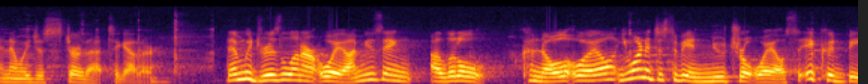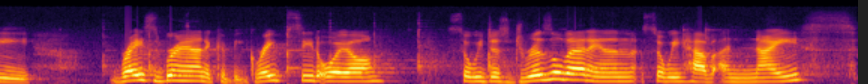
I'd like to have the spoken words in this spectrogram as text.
And then we just stir that together. Then we drizzle in our oil. I'm using a little canola oil. You want it just to be a neutral oil. So it could be rice bran, it could be grapeseed oil. So we just drizzle that in so we have a nice,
